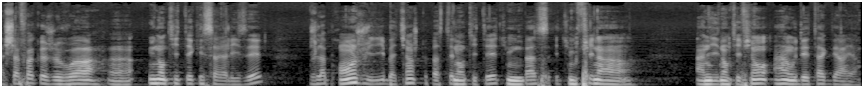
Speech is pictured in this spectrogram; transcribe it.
À chaque fois que je vois euh, une entité qui est sérialisée, je la prends, je lui dis bah tiens, je te passe telle entité, tu me passes et tu me files un, identifiant, un ou des tags derrière.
